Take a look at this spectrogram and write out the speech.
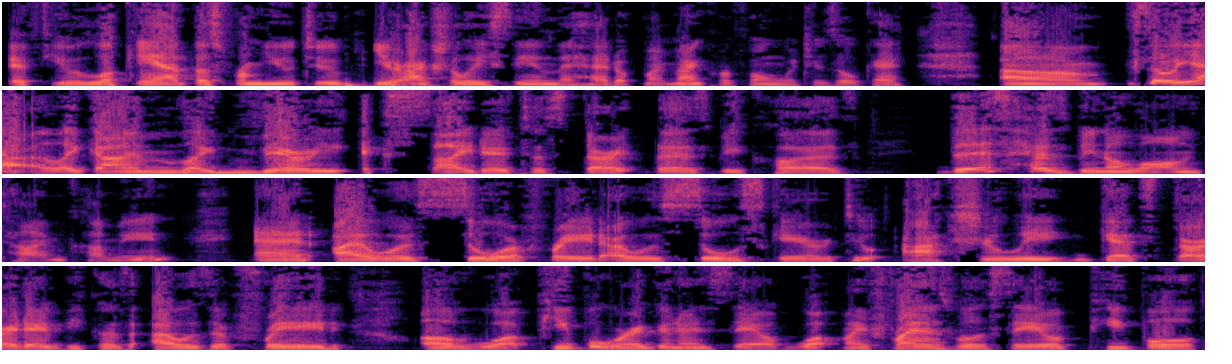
If you're looking at this from YouTube, you're actually seeing the head of my microphone, which is okay. Um, so yeah, like I'm like very excited to start this because this has been a long time coming and I was so afraid. I was so scared to actually get started because I was afraid of what people were going to say, of what my friends will say, of people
